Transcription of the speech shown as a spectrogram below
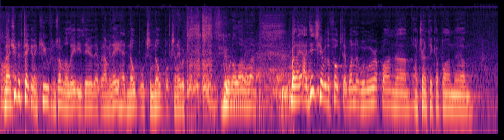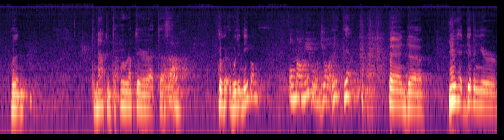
And I should have taken a cue from some of the ladies there that, I mean, they had notebooks and notebooks, and they were going along the line. But I, I did share with the folks that one, when we were up on, uh, I'm trying to think up on, um, was it the mountaintop, we were up there at, uh, Masada? Look, was it Nebo? Oh, Mount Nebo in Jordan. Yeah. And uh, you had given your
